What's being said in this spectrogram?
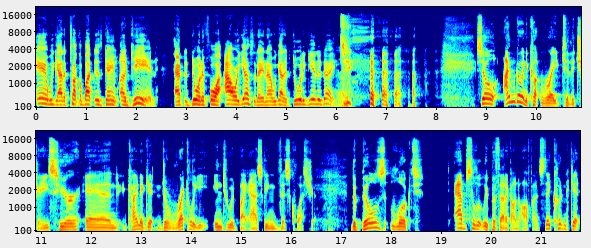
and we got to talk about this game again after doing it for an hour yesterday. Now we got to do it again today. so I'm going to cut right to the chase here and kind of get directly into it by asking this question. The Bills looked absolutely pathetic on offense. They couldn't get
